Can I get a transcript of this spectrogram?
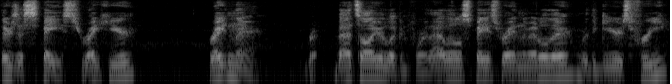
there's a space right here, right in there that's all you're looking for. That little space right in the middle there where the gear is free.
